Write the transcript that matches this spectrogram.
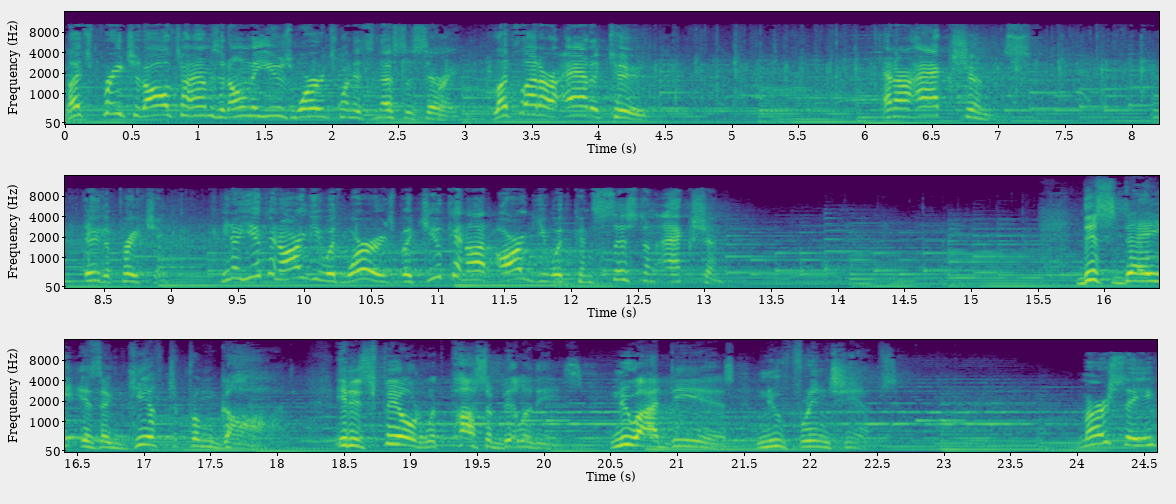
Let's preach at all times and only use words when it's necessary. Let's let our attitude and our actions do the preaching. You know, you can argue with words, but you cannot argue with consistent action. This day is a gift from God. It is filled with possibilities, new ideas, new friendships. Mercy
